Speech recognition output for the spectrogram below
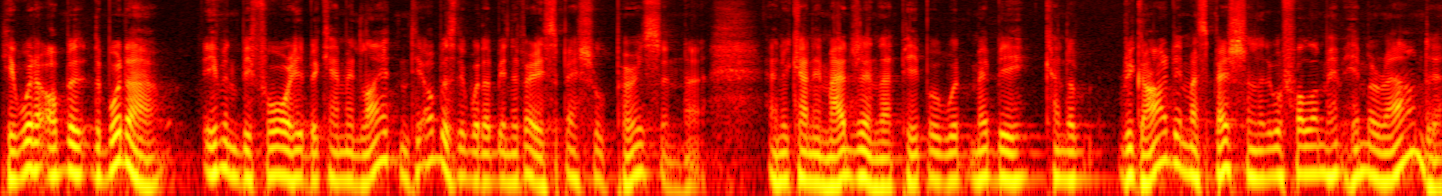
he would have, the Buddha, even before he became enlightened, he obviously would have been a very special person. Uh, and you can imagine that people would maybe kind of regard him as special and they will follow him, him around. Uh,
